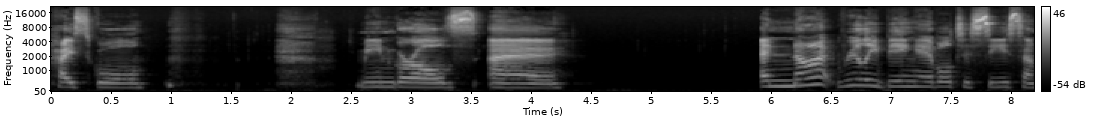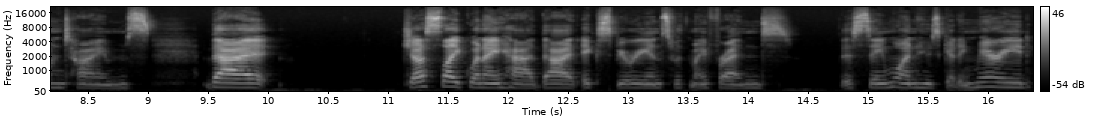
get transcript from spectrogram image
high school, mean girls, uh and not really being able to see sometimes that just like when I had that experience with my friends this same one who's getting married,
